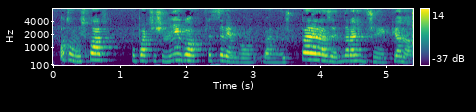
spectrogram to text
Oto mój skład, popatrzcie się na niego. Przedstawiam go Wam już parę razy. Na razie przynajmniej piona.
